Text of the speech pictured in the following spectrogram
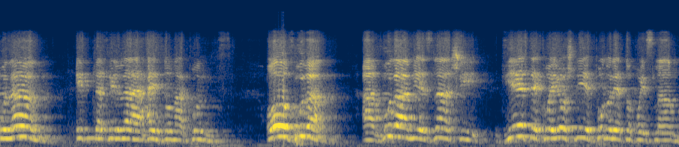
gulam, ittakillah hajthuma kunt. O gulam, a gulam je znači dijete koje još nije punoljetno po islamu.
